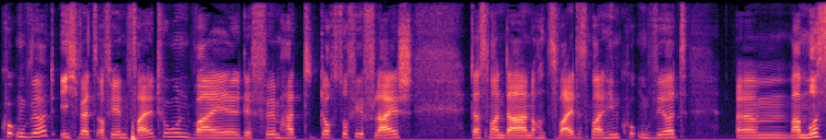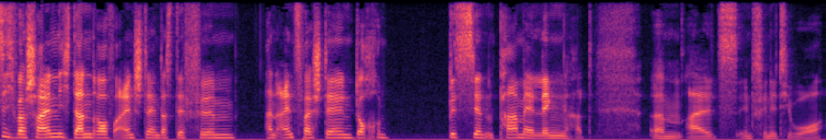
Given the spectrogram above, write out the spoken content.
gucken wird. Ich werde es auf jeden Fall tun, weil der Film hat doch so viel Fleisch, dass man da noch ein zweites Mal hingucken wird. Ähm, man muss sich wahrscheinlich dann darauf einstellen, dass der Film an ein, zwei Stellen doch ein bisschen ein paar mehr Längen hat ähm, als Infinity War.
